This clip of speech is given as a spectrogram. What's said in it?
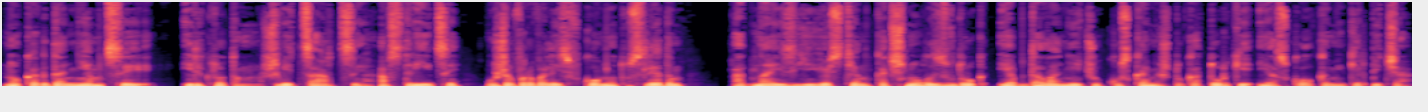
Но когда немцы или кто там, швейцарцы, австрийцы, уже ворвались в комнату следом, одна из ее стен качнулась вдруг и обдала Ничу кусками штукатурки и осколками кирпича.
